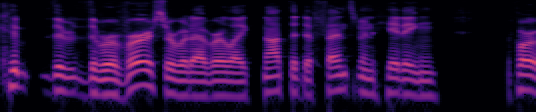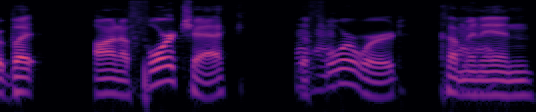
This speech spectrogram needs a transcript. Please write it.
the the reverse or whatever, like not the defenseman hitting the forward, but on a forecheck, the Mhm. forward coming Mhm. in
